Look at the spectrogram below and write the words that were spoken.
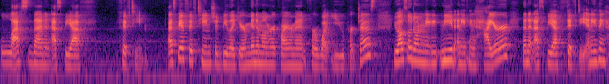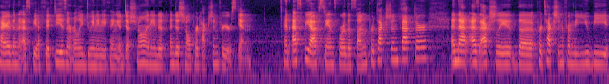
less than an SPF 15. SPF 15 should be like your minimum requirement for what you purchase. You also don't need anything higher than an SPF 50. Anything higher than an SPF 50 isn't really doing anything additional, any additional protection for your skin. And SPF stands for the sun protection factor, and that is actually the protection from the UV,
